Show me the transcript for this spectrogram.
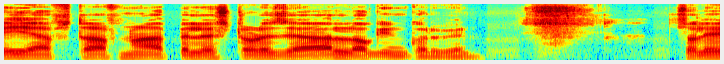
এই অ্যাপসটা আপনারা প্লে স্টোরে যা লগ করবেন। চলে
